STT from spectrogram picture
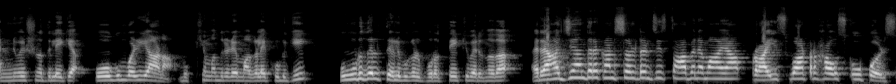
അന്വേഷണത്തിലേക്ക് പോകും വഴിയാണ് മുഖ്യമന്ത്രിയുടെ മകളെ കുടുക്കി കൂടുതൽ തെളിവുകൾ പുറത്തേക്ക് വരുന്നത്. രാജ്യാന്തര കൺസൾട്ടൻസി സ്ഥാപനമായ പ്രൈസ് വാട്ടർ ഹൗസ് കൂപ്പേഴ്സ്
